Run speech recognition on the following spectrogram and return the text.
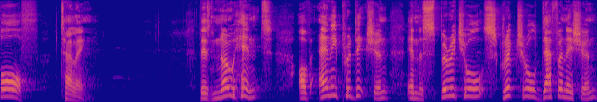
forthtelling. There's no hint of any prediction in the spiritual scriptural definition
